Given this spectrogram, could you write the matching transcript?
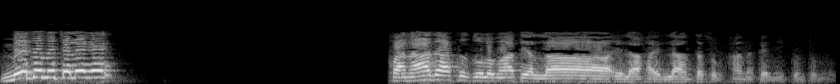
میدے میں چلے گئے۔ فنادا سے ظلمات اللہ الہ الا انت سبحانہ کنی کنت من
